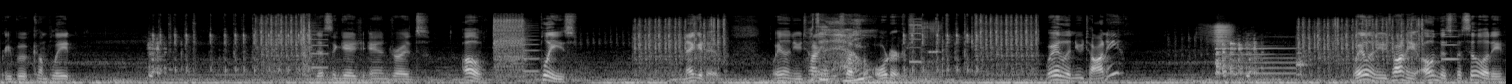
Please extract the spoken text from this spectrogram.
Reboot complete. Disengage androids. Oh, please. Negative. Weyland-Yutani has special orders. Weyland-Yutani? Wayland Utani owned this facility.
